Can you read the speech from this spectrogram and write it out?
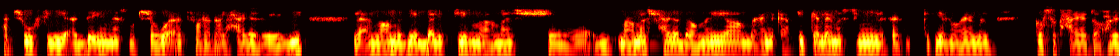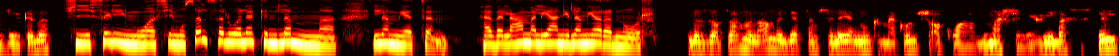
هتشوفي قد إيه الناس متشوقة تتفرج على حاجة زي دي. لأن عمرو دياب بقاله كتير ما عملش ما عملش حاجة درامية مع إن كان في كلام السنين اللي فاتت كتير إنه هيعمل قصة حياته أو حاجات زي كده. في فيلم وفي مسلسل ولكن لم لم يتم. هذا العمل يعني لم يرى النور. بالظبط رغم إن عمرو دياب تمثيليا ممكن ما يكونش أقوى ممثل يعني بس still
